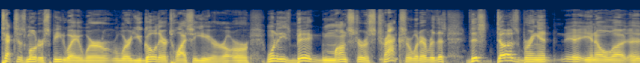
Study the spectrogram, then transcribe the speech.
Texas Motor Speedway where where you go there twice a year or one of these big monstrous tracks or whatever. This this does bring it, uh, you know, uh, uh,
